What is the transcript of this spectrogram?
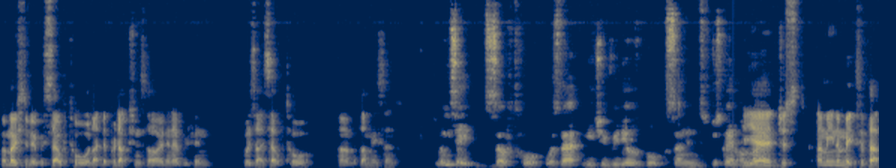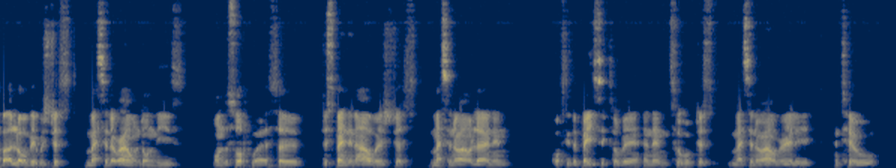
But most of it was self-taught, like the production side and everything was like self-taught. Um, if that makes sense. When you say self-taught, was that YouTube videos, books, and just going online? Yeah, just I mean a mix of that, but a lot of it was just messing around on these on the software. So just spending hours just messing around learning obviously the basics of it and then sort of just messing around really until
